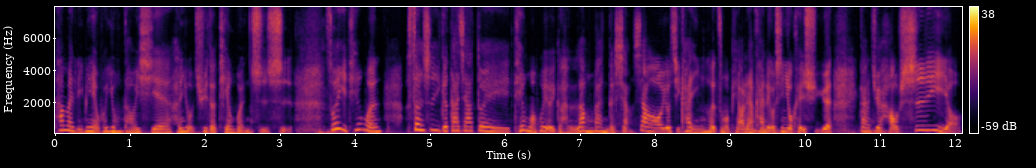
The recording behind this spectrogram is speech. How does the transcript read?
他们里面也会用到一些很有趣的天文知识。嗯、所以天文算是一个大家对天文会有一个很浪漫的想象哦。尤其看银河这么漂亮，嗯、看流星又可以许愿，感觉好诗意哦。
